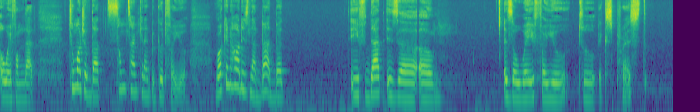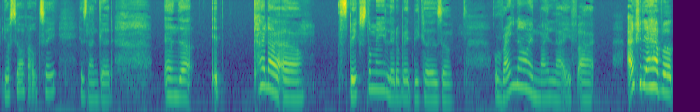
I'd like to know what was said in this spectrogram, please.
away from that, too much of that sometimes cannot be good for you. Working hard is not bad, but if that is a um, is a way for you to express yourself, I would say, is not good, and uh, it kind of. Uh, speaks to me a little bit because uh, right now in my life, uh, actually I have a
